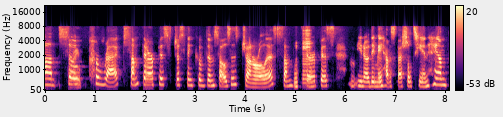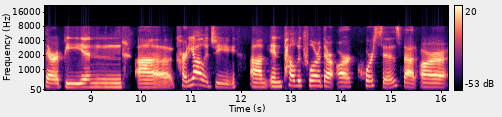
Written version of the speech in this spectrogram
Um, so, right. correct. Some therapists just think of themselves as generalists. Some mm-hmm. therapists, you know, they may have a specialty in hand therapy, in uh, cardiology, um, in pelvic floor. There are courses that are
